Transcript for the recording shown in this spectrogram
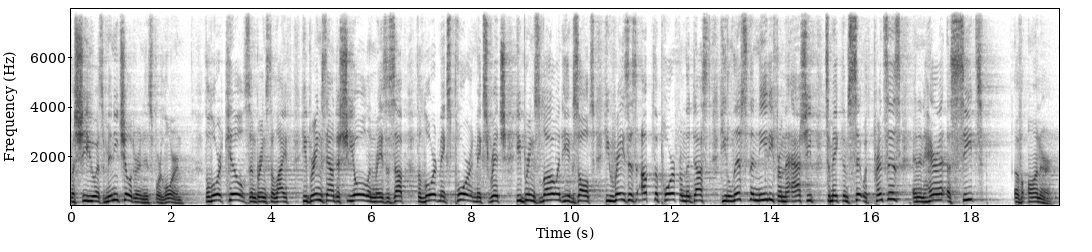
but she who has many children is forlorn. The Lord kills and brings to life. He brings down to Sheol and raises up. The Lord makes poor and makes rich. He brings low and he exalts. He raises up the poor from the dust. He lifts the needy from the ash heap to make them sit with princes and inherit a seat of honor.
